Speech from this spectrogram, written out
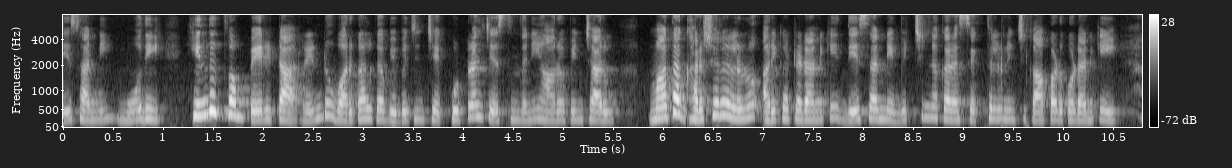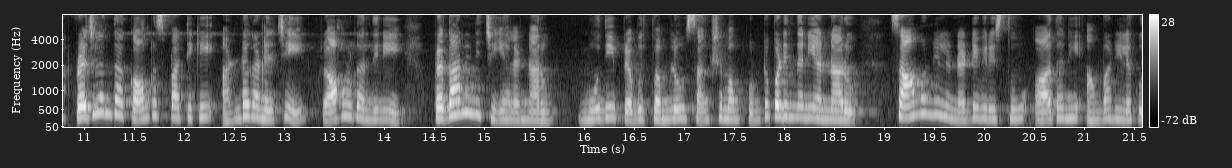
దేశాన్ని మోదీ హిందుత్వం పేరిట రెండు వర్గాలుగా విభజించే కుట్రలు చేస్తుందని ఆరోపించారు. మత ఘర్షణలను అరికట్టడానికి దేశాన్ని విచ్ఛిన్నకర శక్తుల నుంచి కాపాడుకోవడానికి ప్రజలంతా కాంగ్రెస్ పార్టీకి అండగా నిలిచి రాహుల్ గాంధీని ప్రధానిని చేయాలన్నారు. మోదీ ప్రభుత్వంలో సంక్షేమం కుంటుపడిందని అన్నారు. సామాన్యుల నడ్డి విరుస్తూ ఆదాని అంబానీలకు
